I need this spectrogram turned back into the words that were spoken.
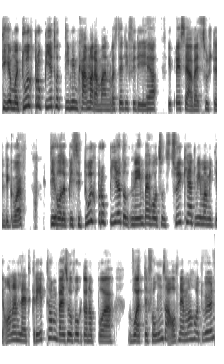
die einmal durchprobiert hat, die mit dem Kameramann, weißt du, die für die, Ja, für die Pressearbeit zuständig war. Die hat ein bisschen durchprobiert und nebenbei hat sie uns zugehört, wie wir mit den anderen Leuten geredet haben, weil sie einfach dann ein paar Worte von uns aufnehmen hat wollen.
